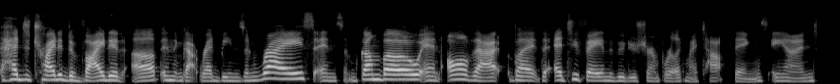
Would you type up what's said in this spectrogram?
had to try to divide it up and then got red beans and rice and some gumbo and all of that. But the etouffee and the voodoo shrimp were like my top things. And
